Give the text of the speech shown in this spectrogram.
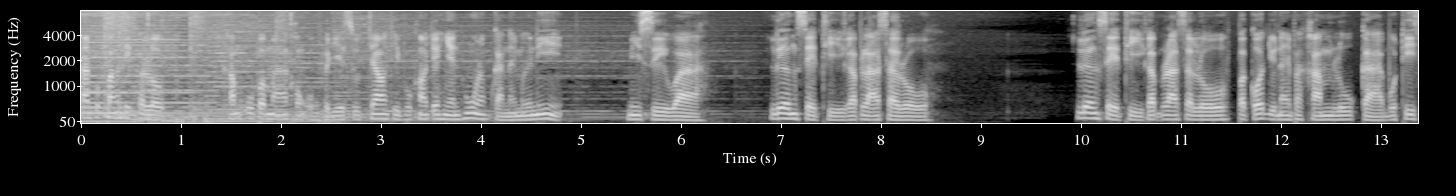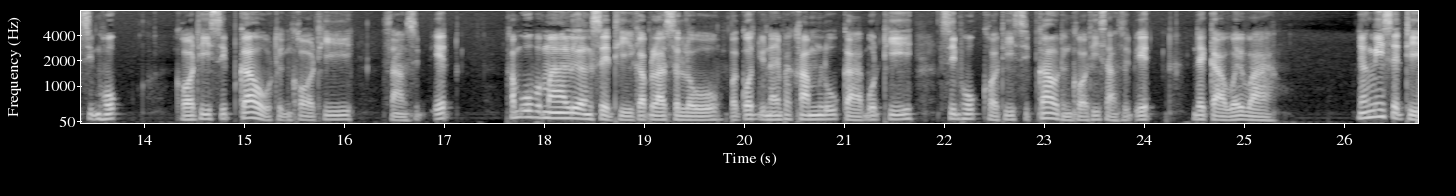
ท่านผู้ฟังที่เคารพคำอุปมาขององค์พระเยซูเจ้าที่พวกเขาจะเรียนรู้นำกันในมื้อนี้ มีชื่อว่า เรื่องเศรษฐีกับลาซาโร เรื่องเศรษฐีกับลาซาโรปรากฏอยู่ในพระคำลูกาบทที่ 16 ข้อที่ 19 ถึงข้อที่ 31คำอุปมาเรื่องเศรษฐีกับลาซาโลปรากฏอยู่ในพระคำลูกาบทที่ 16 ข้อที่ 19 ถึงข้อที่ 31 ได้กล่าวไว้ว่า ยังมีเศรษฐี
